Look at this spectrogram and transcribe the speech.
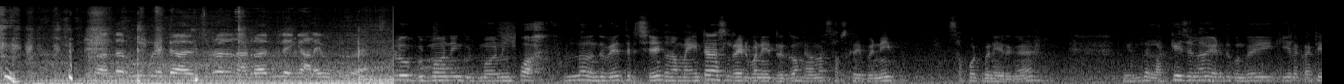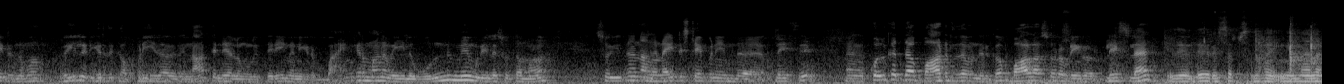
நீ ரூம் ரேட் சுடல் நடுராத்திரில இங்க அலைய விட்டுருவேன். Hello good morning good morning வா ஃபுல்லாக வந்து வேத்துருச்சு. நம்ம இன்டர்நேஷனல் ரைட் பண்ணிகிட்டு இருக்கோம். நாம சப்ஸ்கிரைப் பண்ணி சப்போர்ட் பண்ணிடுங்க இருந்த லக்கேஜ் எல்லாம் எடுத்து கொண்டு போய் கீழே கட்டிட்டு இருந்தோமா? வெயில் அடிக்கிறதுக்கு அப்படி இதாகுது நார்த் இந்தியாவில் உங்களுக்கு தெரியும் நினைக்கிறேன். பயங்கரமான வெயில். ஒன்றுமே முடியல சுத்தமாக ஸோ இதுதான் நாங்கள் நைட்டு ஸ்டே பண்ணியிருந்த பிளேஸு நாங்கள் கொல்கத்தா பார்டர் தான் வந்திருக்கோம். பாலாசூர் அப்படிங்கிற ஒரு பிளேஸில் இது வந்து ரிசப்ஷன் இங்கே மேலே.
